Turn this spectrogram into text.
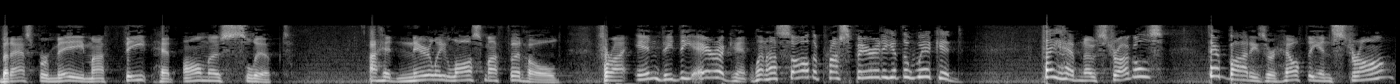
But as for me, my feet had almost slipped. I had nearly lost my foothold, for I envied the arrogant when I saw the prosperity of the wicked. They have no struggles. Their bodies are healthy and strong.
